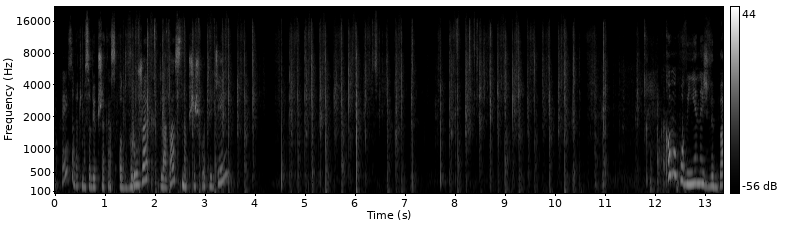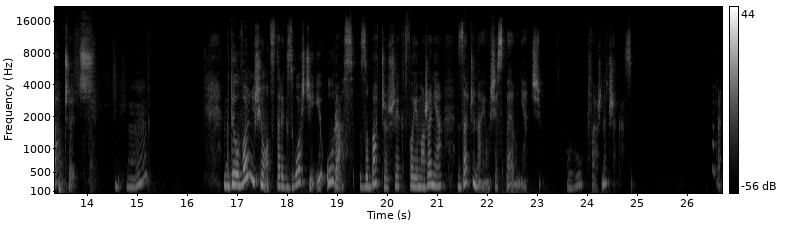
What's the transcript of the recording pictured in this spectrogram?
Ok, zobaczmy sobie przekaz od wróżek dla Was na przyszły tydzień. Komu powinieneś wybaczyć? Mhm. Gdy uwolnisz się od starych złości i uraz, zobaczysz, jak Twoje marzenia zaczynają się spełniać. Uuu, ważny przekaz. Dobra,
